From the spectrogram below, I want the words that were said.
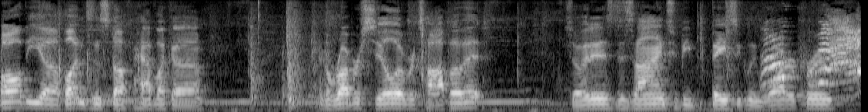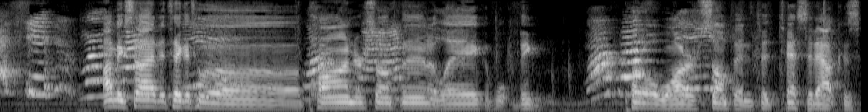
all the uh, buttons and stuff have like a like a rubber seal over top of it, so it is designed to be basically waterproof. I'm excited to take it to a pond or something, a lake, a big puddle of water, something to test it out because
